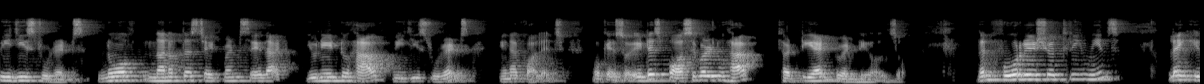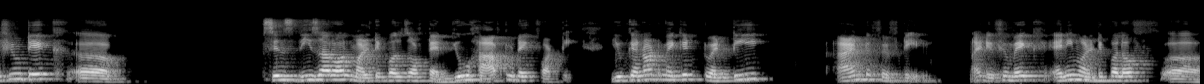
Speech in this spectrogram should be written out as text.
PG students. No, none of the statements say that you need to have PG students in a college. Okay, so it is possible to have 30 and 20 also. Then 4 ratio 3 means like if you take, uh, since these are all multiples of 10, you have to take 40. You cannot make it 20 and 15, right? If you make any multiple of uh,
